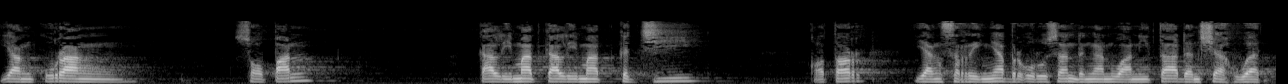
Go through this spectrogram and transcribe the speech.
yang kurang Sopan Kalimat-kalimat keji Kotor yang seringnya berurusan dengan wanita dan syahwat.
